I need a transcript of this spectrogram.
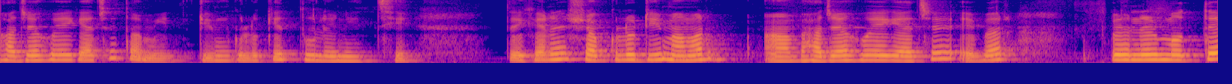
ভাজা হয়ে গেছে, তো আমি ডিমগুলোকে তুলে নিচ্ছি। তো এখানে সবগুলো ডিম আমার ভাজা হয়ে গেছে। এবার প্যানের মধ্যে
